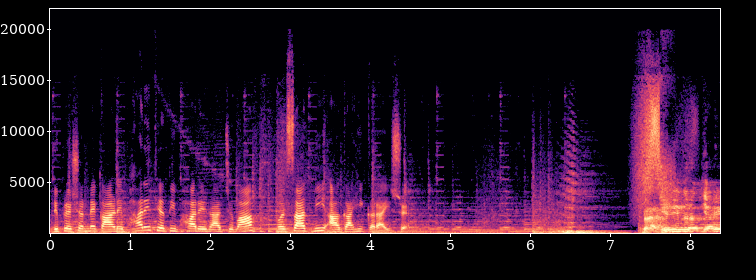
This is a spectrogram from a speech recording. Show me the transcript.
ડિપ્રેશનને કારણે ભારેથી અતિભારે રાજ્યમાં વરસાદની આગાહી કરાઈ છે. રાજ્યની અંદર અત્યારે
